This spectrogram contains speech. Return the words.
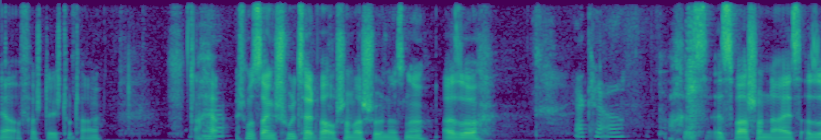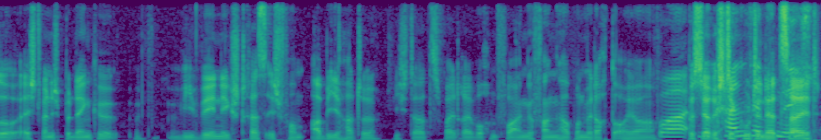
Ja, verstehe ich total. Ach ja. Ja. ich muss sagen, Schulzeit war auch schon was Schönes, ne? Also, Ja, klar. Ach, es, es war schon nice. Also echt, wenn ich bedenke, wie wenig Stress ich vom Abi hatte, wie ich da zwei, drei Wochen vor angefangen habe und mir dachte, oh ja, Boah, bist ja richtig gut in der jetzt Zeit.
